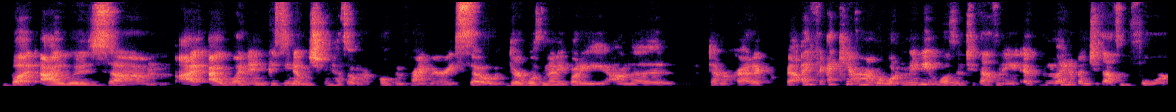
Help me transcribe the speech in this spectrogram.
but I was. Um, I I went in because you know Michigan has open, open primaries, so there wasn't anybody on the Democratic. ba- I, I can't remember what. Maybe it wasn't 2008. It might have been 2004.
